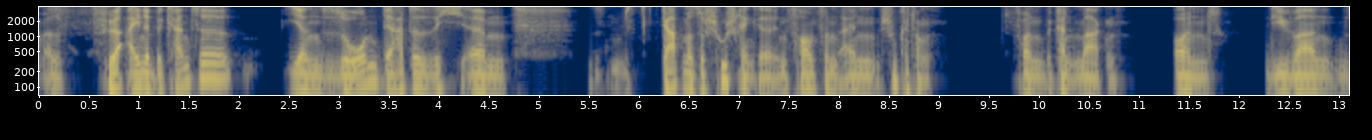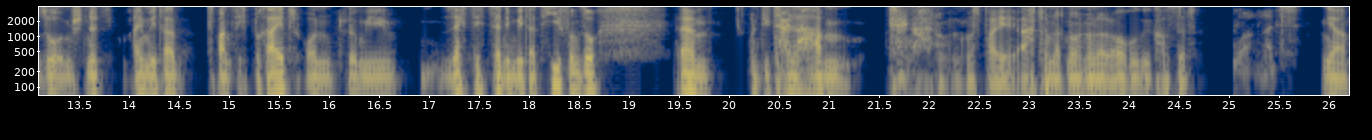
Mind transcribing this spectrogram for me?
also für eine Bekannte, ihren Sohn, der hatte sich, ähm, es gab mal so Schuhschränke in Form von einem Schuhkarton von bekannten Marken. Und die waren so im Schnitt 1,20 Meter breit und irgendwie 60 Zentimeter tief und so. Ähm, und die Teile haben keine Ahnung, irgendwas bei 800, 900 Euro gekostet. Ja.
